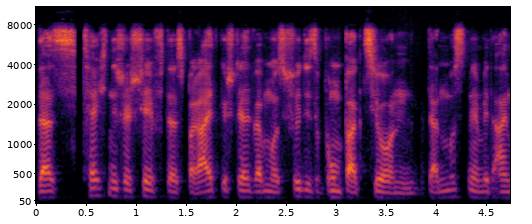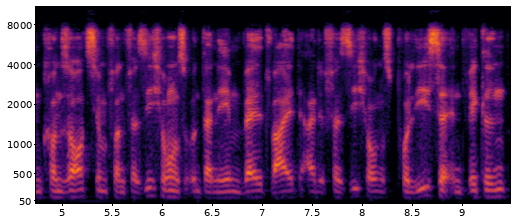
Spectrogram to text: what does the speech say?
Das technische Schiff, das bereitgestellt werden muss für diese Pumpaktion, dann mussten wir mit einem Konsortium von Versicherungsunternehmen weltweit eine Versicherungspolice entwickeln,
